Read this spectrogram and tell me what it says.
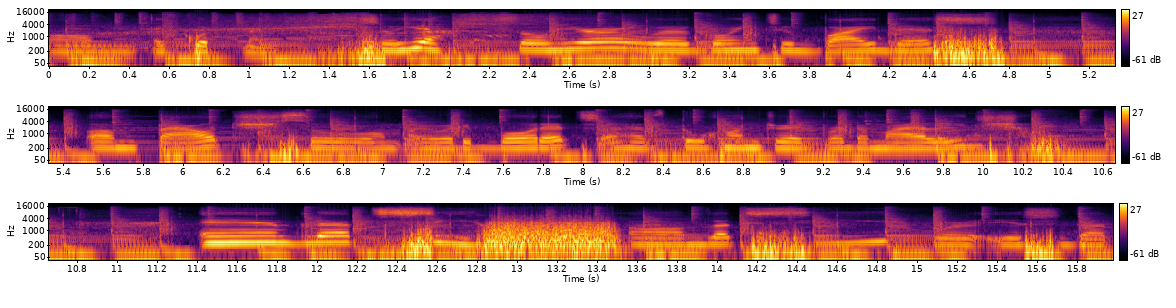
um equipment. So yeah. So here we're going to buy this um, pouch. So um, I already bought it so I have 200 for the mileage. And let's see. Um, let's see where is that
